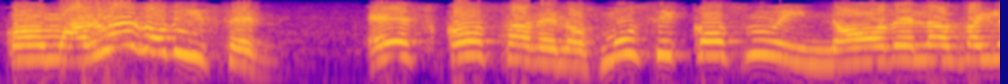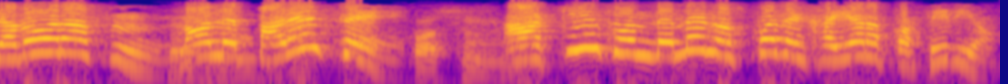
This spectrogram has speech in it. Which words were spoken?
Como luego dicen, es cosa de los músicos y no de las bailadoras. ¿No le parece? Pues, sí. Aquí es donde menos pueden hallar a Porfirio.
